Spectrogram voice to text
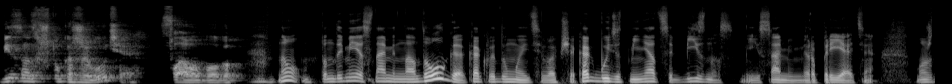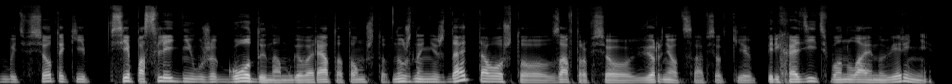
бизнес штука живучая, слава богу. Ну, пандемия с нами надолго. Как вы думаете вообще, как будет меняться бизнес и сами мероприятия? Может быть, все-таки все последние уже годы нам говорят о том, что нужно не ждать того, что завтра все вернется, а все-таки переходить в онлайн увереннее?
